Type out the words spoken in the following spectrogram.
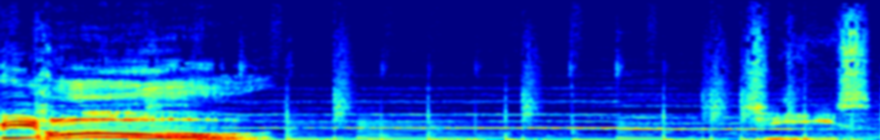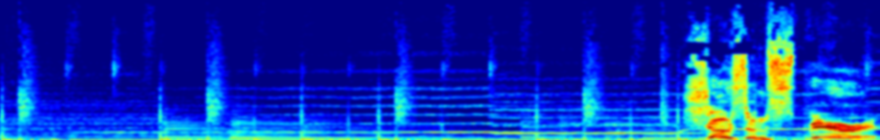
Behold! Jeez. Show some spirit!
